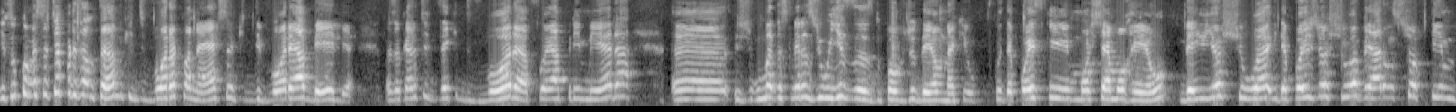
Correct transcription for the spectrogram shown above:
E tu começou te apresentando que Dvora Connection, que Dvora é abelha. Mas eu quero te dizer que Dvora foi a primeira... Uh, uma das primeiras juízas do povo judeu, né? Que depois que Moshe morreu, veio Yoshua. E depois de Yoshua vieram os Shoftim,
